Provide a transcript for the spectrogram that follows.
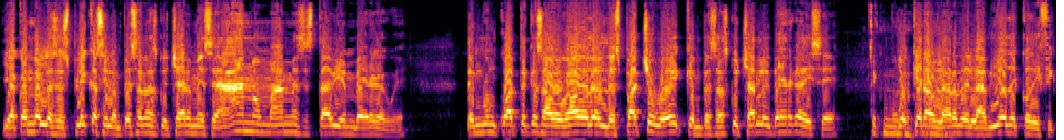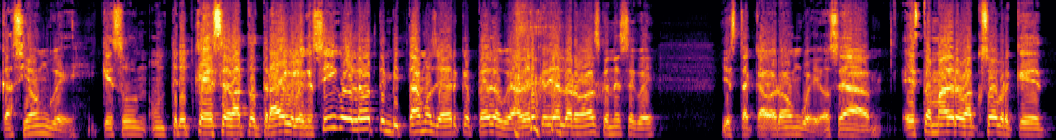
Ya cuando les explicas y lo empiezan a escuchar, me dice, ah, no mames, está bien verga, güey. Tengo un cuate que es abogado del despacho, güey, que empezó a escucharlo y verga, dice, yo quiero hablar de la biodecodificación, güey, y que es un, un trip que ese vato trae, güey. Le digo, sí, güey, luego te invitamos y a ver qué pedo, güey, a ver qué día lo armamos con ese, güey. Y está cabrón, güey. O sea, esta madre va sobre que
